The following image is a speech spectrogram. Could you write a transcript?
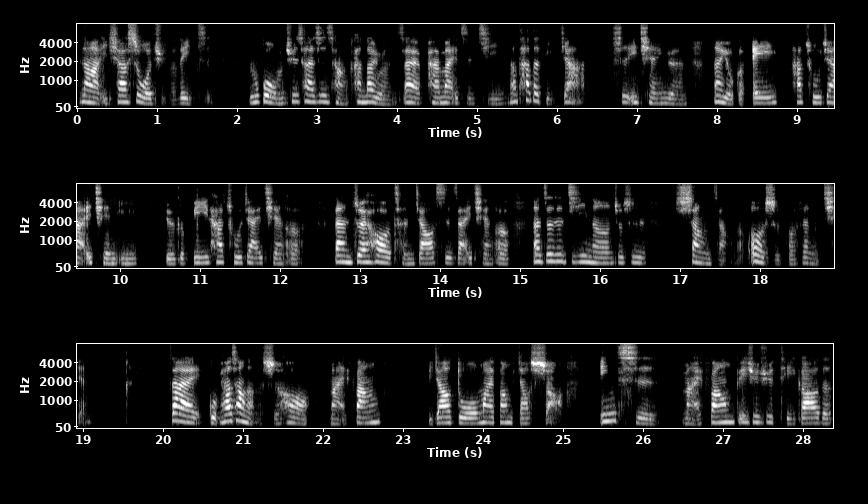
那以下是我举的例子：如果我们去菜市场看到有人在拍卖一只鸡，那它的底价是一千元，那有个 A 它出价一千一，有一个 B 它出价一千二，但最后成交是在一千二，那这只鸡呢，就是上涨了二十%的钱。在股票上涨的时候，买方比较多，卖方比较少，因此买方必须去提高的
